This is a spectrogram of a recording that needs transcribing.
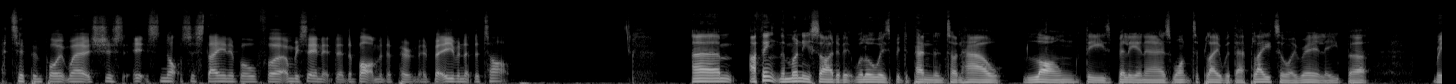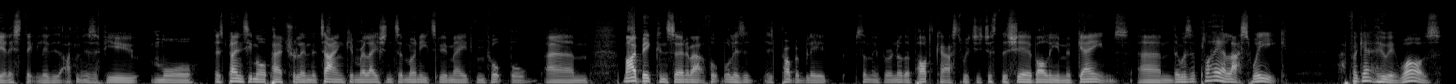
a tipping point where it's just it's not sustainable for, and we're seeing it at the bottom of the pyramid, but even at the top. Um, I think the money side of it will always be dependent on how long these billionaires want to play with their play toy, really. But realistically, I think there's a few more. There's plenty more petrol in the tank in relation to money to be made from football. Um, my big concern about football is is probably something for another podcast, which is just the sheer volume of games. Um, there was a player last week. I forget who it was.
